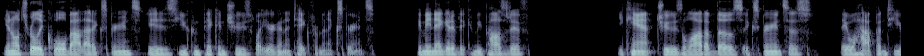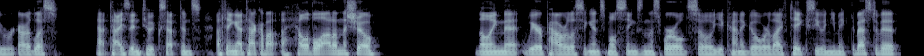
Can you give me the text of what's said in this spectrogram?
you know what's really cool about that experience is you can pick and choose what you're going to take from an experience. It can be negative it can be positive. You can't choose a lot of those experiences. They will happen to you regardless. That ties into acceptance. A thing i talk about a hell of a lot on the show knowing that we are powerless against most things in this world so you kind of go where life takes you and you make the best of it.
